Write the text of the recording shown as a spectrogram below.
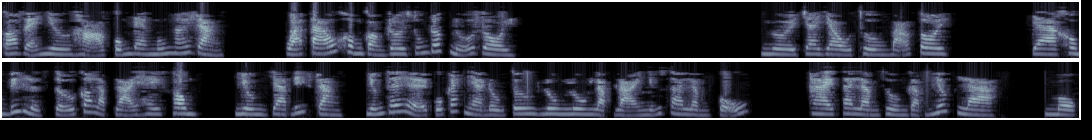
Có vẻ như họ cũng đang muốn nói rằng, quả táo không còn rơi xuống đất nữa rồi. Người cha giàu thường bảo tôi, cha không biết lịch sử có lặp lại hay không, nhưng cha biết rằng những thế hệ của các nhà đầu tư luôn luôn lặp lại những sai lầm cũ. Hai sai lầm thường gặp nhất là một,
